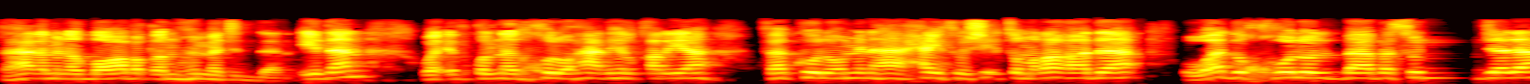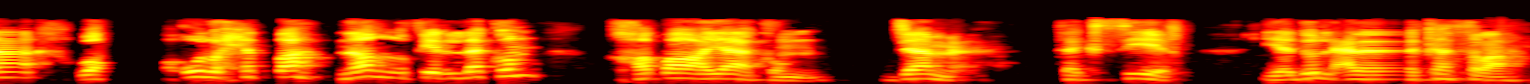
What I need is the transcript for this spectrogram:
فهذا من الضوابط المهمة جدا. إذا وإذ قلنا ادخلوا هذه القرية فكلوا منها حيث شئتم رغدا وادخلوا الباب سجدا وقولوا حطة نغفر لكم خطاياكم. جمع تكسير يدل على الكثرة.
